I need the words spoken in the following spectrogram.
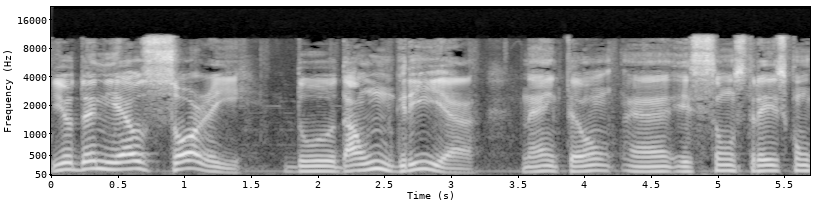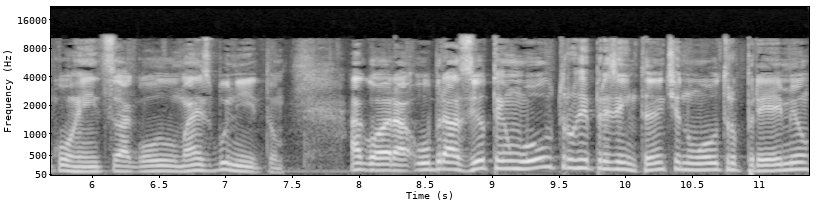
e o Daniel Zorri do, da Hungria, né? Então, é, esses são os três concorrentes a gol mais bonito. Agora, o Brasil tem um outro representante num outro prêmio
